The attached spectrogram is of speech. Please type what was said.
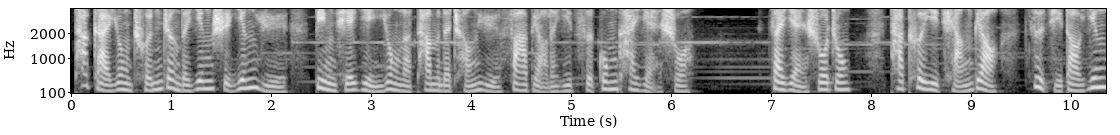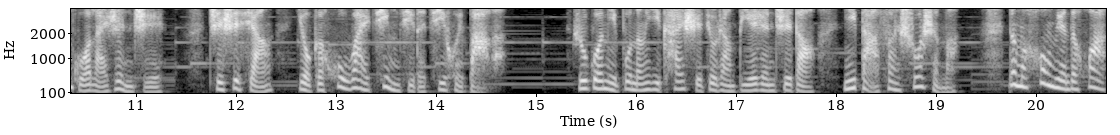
他改用纯正的英式英语，并且引用了他们的成语，发表了一次公开演说。在演说中，他特意强调自己到英国来任职。只是想有个户外竞技的机会罢了。如果你不能一开始就让别人知道你打算说什么，那么后面的话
